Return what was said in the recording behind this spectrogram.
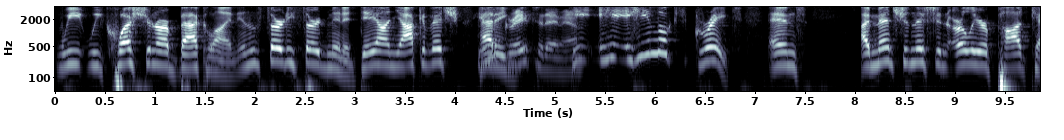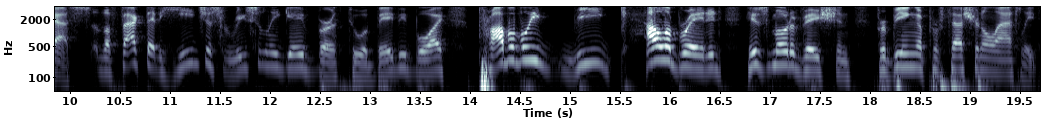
we we question our back line. In the 33rd minute, Dejan Jakovic He had looked a great today, man. He, he he looked great, and I mentioned this in earlier podcasts. The fact that he just recently gave birth to a baby boy probably recalibrated his motivation for being a professional athlete.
